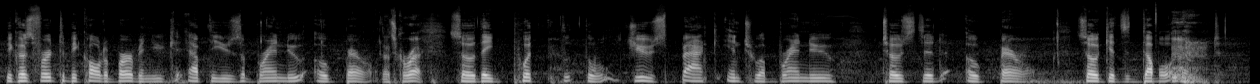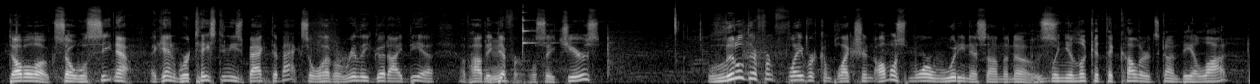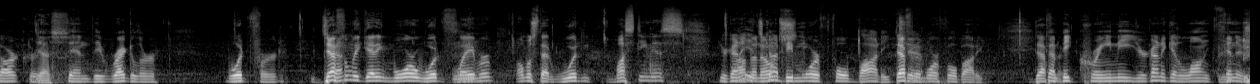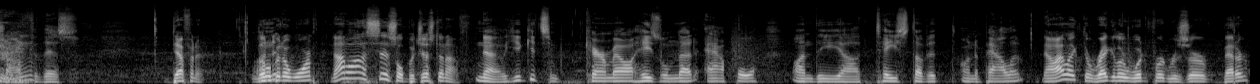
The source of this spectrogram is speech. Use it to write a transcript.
because for it to be called a bourbon, you have to use a brand new oak barrel. That's correct. So they put the, the juice back into a brand new toasted oak barrel, so it gets double oaked. Double oak. So we'll see. Now, again, we're tasting these back to back, so we'll have a really good idea of how they mm-hmm. differ. We'll say cheers. Little different flavor complexion, almost more woodiness on the nose. When you look at the color, it's going to be a lot darker Yes. than the regular Woodford. Definitely getting more wood flavor, almost that wood mustiness. You're gonna. on the It's going to be more full body. Definitely too. more full body. It's going to Definitely. be creamy. You're going to get a long finish Mm-hmm. off of this. Definite. A little bit of warmth. Not a lot of sizzle, but just enough. No, you get some caramel, hazelnut, apple on the uh, taste of it on the palate. Now, I like the regular Woodford Reserve better.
